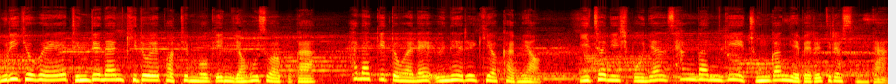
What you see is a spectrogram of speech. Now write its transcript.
우리 교회의 든든한 기도의 버팀목인 여호수아부가 한 학기 동안의 은혜를 기억하며 2025년 상반기 종강 예배를 드렸습니다.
